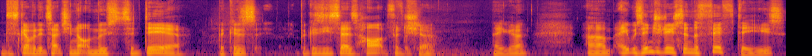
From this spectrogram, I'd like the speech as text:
and discovered it's actually not a moose, it's a deer because, because he says Hertfordshire. There you go. Um, it was introduced in the 50s.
